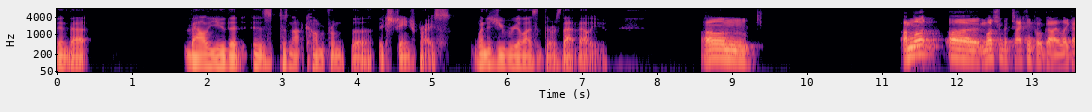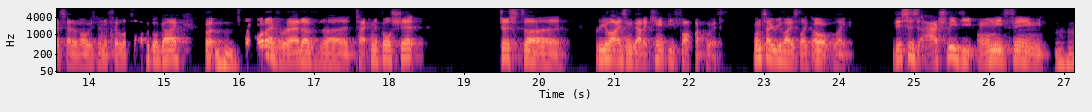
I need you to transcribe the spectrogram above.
and that value that is does not come from the exchange price? When did you realize that there was that value? Um, I'm not uh, much of a technical guy. Like I said, I've always been a philosophical guy. But mm-hmm. from what I've read of the technical shit, just uh, realizing that it can't be fucked with. Once I realized, like, oh, like this is actually the only thing mm-hmm.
